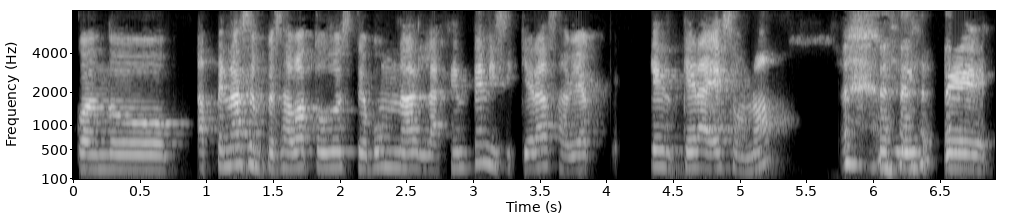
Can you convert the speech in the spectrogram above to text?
cuando apenas empezaba todo este boom, la gente ni siquiera sabía qué, era eso, ¿no? Este,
